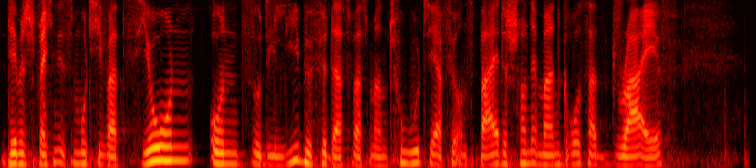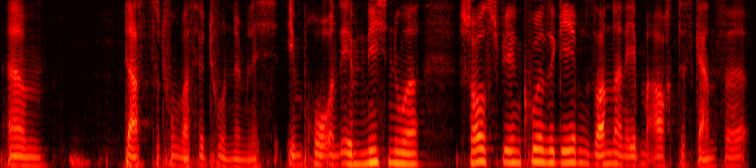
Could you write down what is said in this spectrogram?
dementsprechend ist Motivation und so die Liebe für das, was man tut, ja für uns beide schon immer ein großer Drive, ähm, das zu tun, was wir tun, nämlich Impro und eben nicht nur Shows spielen, Kurse geben, sondern eben auch das ganze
